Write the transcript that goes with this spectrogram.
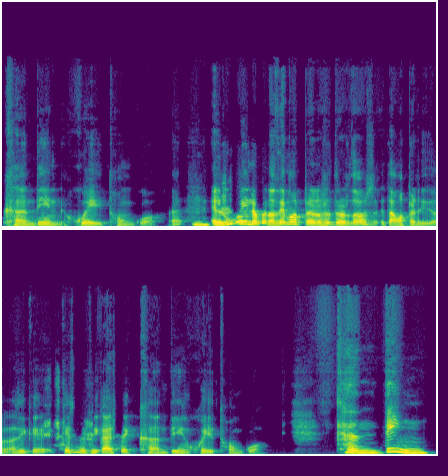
Kendin Hui Tongguo. ¿eh? El Hui lo conocemos, pero los otros dos estamos perdidos. Así que, ¿qué significa este Kendin Hui Tongguo? Kendin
